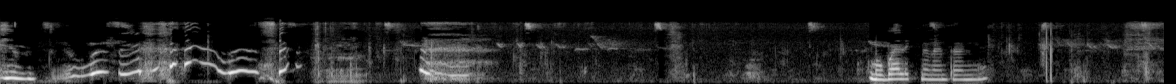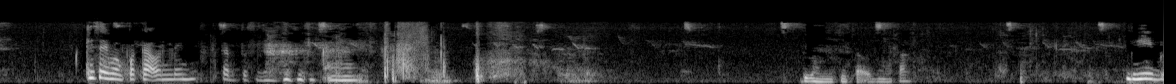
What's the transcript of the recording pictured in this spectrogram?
Ayoko. Basi. Basi. Mabalik na lang tayo niya. Kasi magpakaon din. Sabtos na. Ah. Di ba may kita og mata? Behave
